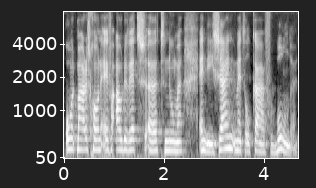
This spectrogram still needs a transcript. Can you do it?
Om het maar eens gewoon even ouderwets uh, te noemen. En die zijn met elkaar verbonden.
